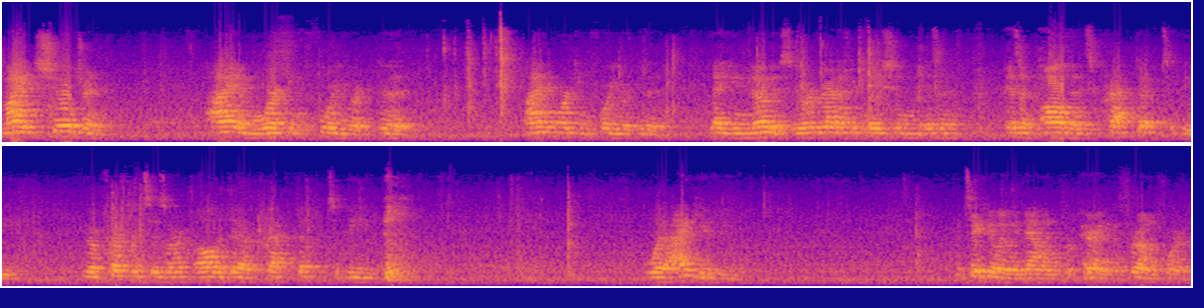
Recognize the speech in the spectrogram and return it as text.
My children, I am working for your good. I am working for your good. That you notice your gratification isn't, isn't all that it's cracked up to be your preferences aren't all that they are cracked up to be. What I give you, particularly now in preparing the throne for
